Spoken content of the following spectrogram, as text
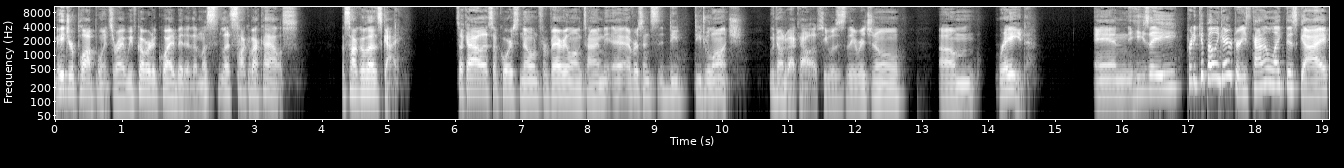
major plot points, right? We've covered quite a bit of them. Let's let's talk about Calus. Let's talk about this guy. So Calus, of course, known for a very long time, ever since the D D two launch. We've known about Calus. He was the original um, raid, and he's a pretty compelling character. He's kind of like this guy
